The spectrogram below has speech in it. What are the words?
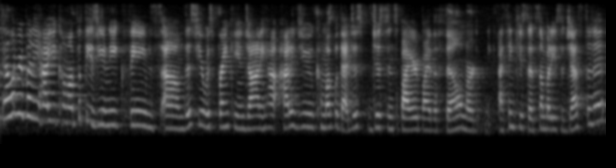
tell everybody how you come up with these unique themes. Um, this year was Frankie and Johnny. How how did you come up with that? Just just inspired by the film, or I think you said somebody suggested it.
